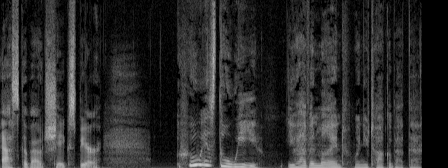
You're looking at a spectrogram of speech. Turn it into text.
ask about Shakespeare. Who is the we you have in mind when you talk about that?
